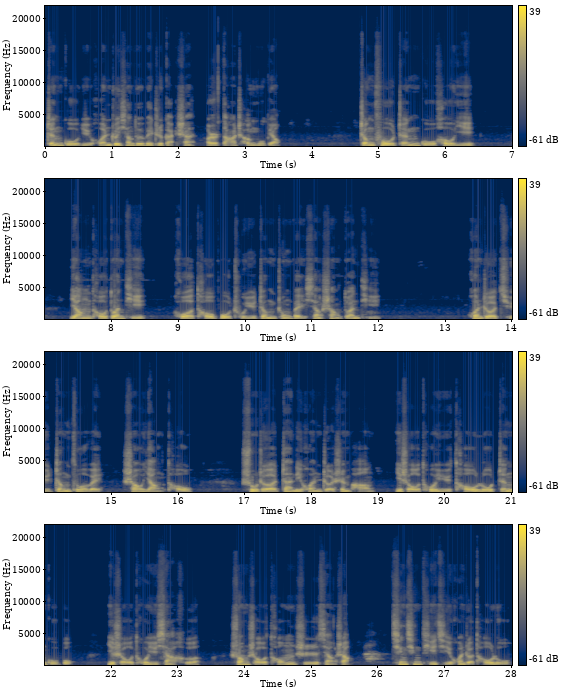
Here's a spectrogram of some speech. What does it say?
枕骨与环椎相对位置改善而达成目标。整副枕骨后移，仰头端提或头部处于正中位向上端提。患者取正坐位，稍仰头。术者站立患者身旁，一手托于头颅枕骨部，一手托于下颌，双手同时向上，轻轻提起患者头颅，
